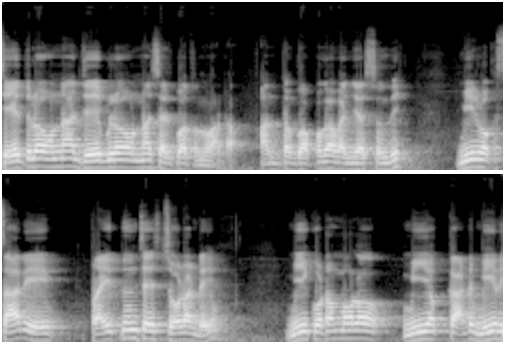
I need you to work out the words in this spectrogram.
చేతిలో ఉన్నా జేబులో ఉన్నా సరిపోతుందన్నమాట. అంత గొప్పగా పనిచేస్తుంది. మీరు ఒకసారి ప్రయత్నం చేసి చూడండి. మీ కుటుంబంలో మీ యొక్క అంటే మీరు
